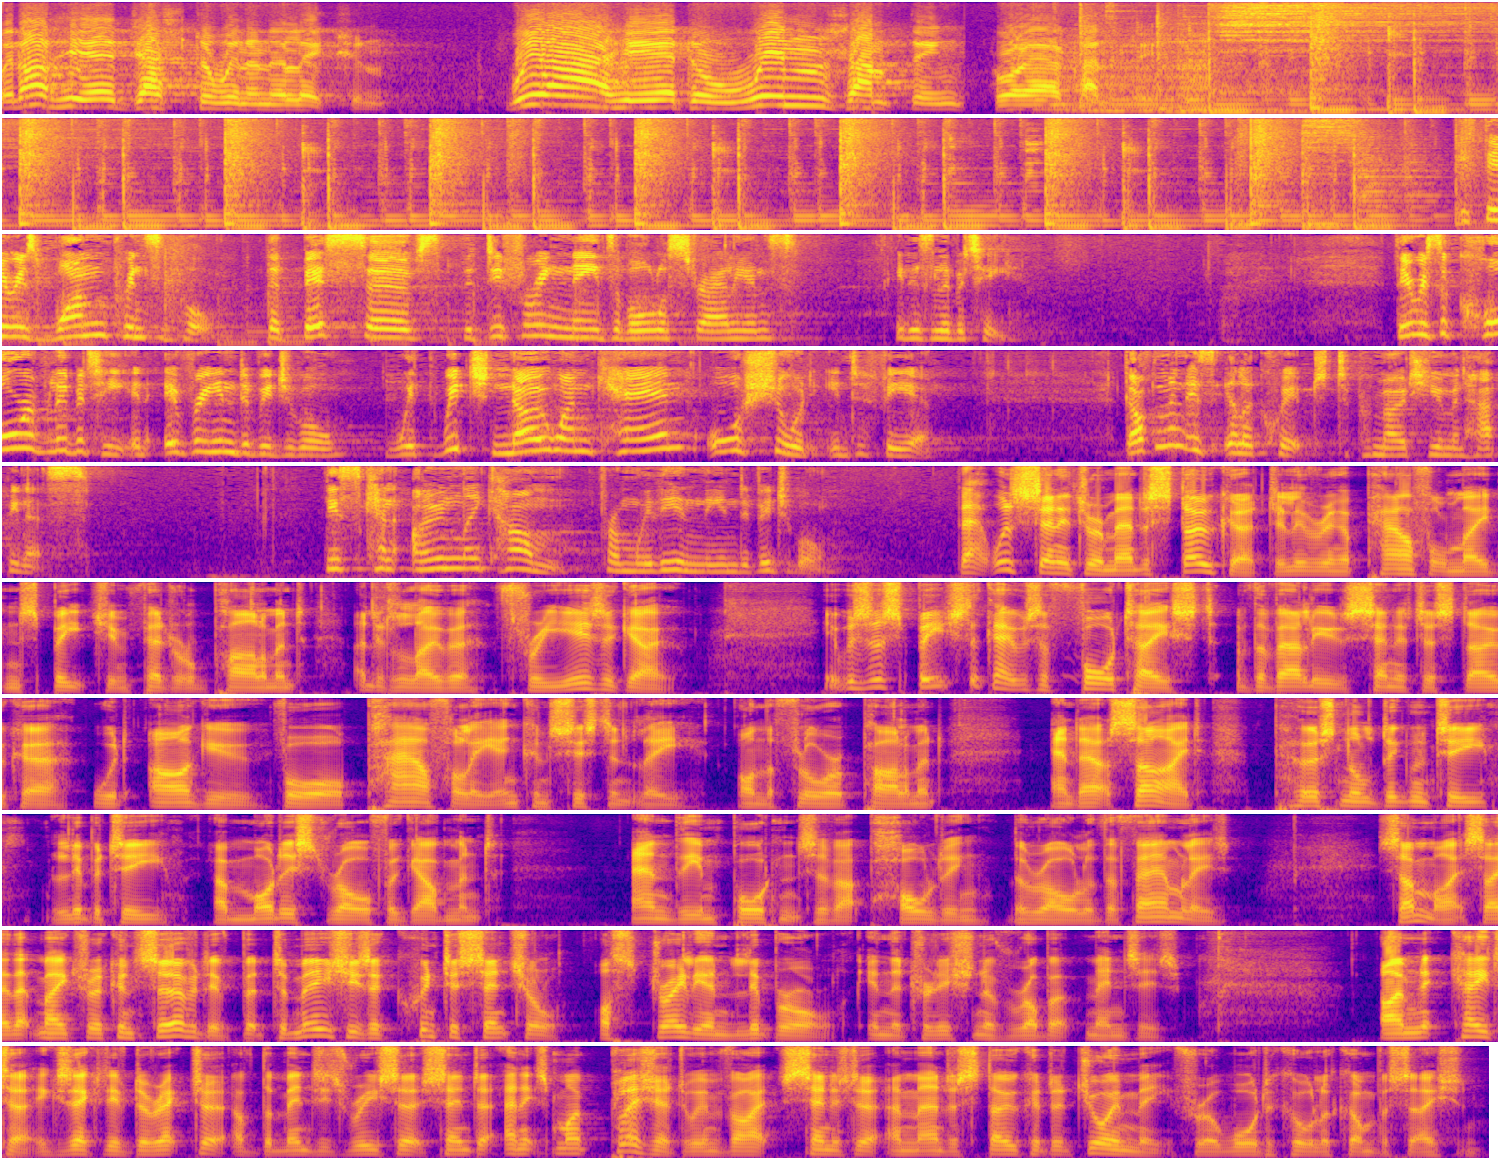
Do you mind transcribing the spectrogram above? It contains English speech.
We're not here just to win an election. We are here to win something for our country. If there is one principle that best serves the differing needs of all Australians, it is liberty. There is a core of liberty in every individual with which no one can or should interfere. Government is ill equipped to promote human happiness. This can only come from within the individual. That was Senator Amanda Stoker delivering a powerful maiden speech in federal parliament a little over three years ago. It was a speech that gave us a foretaste of the values Senator Stoker would argue for powerfully and consistently on the floor of Parliament and outside personal dignity, liberty, a modest role for government, and the importance of upholding the role of the families. Some might say that makes her a conservative, but to me she's a quintessential Australian liberal in the tradition of Robert Menzies. I'm Nick Cater, Executive Director of the Menzies Research Centre, and it's my pleasure to invite Senator Amanda Stoker to join me for a water cooler conversation.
